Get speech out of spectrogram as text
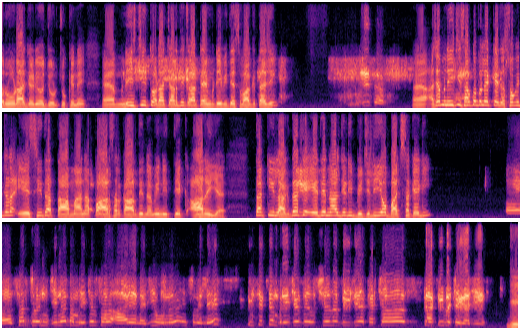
ਅਰੋੜਾ ਜਿਹੜੇ ਉਹ ਜੁੜ ਚੁੱਕੇ ਨੇ। ਮਨੀਸ਼ ਜੀ ਤੁਹਾਡਾ ਚੜ੍ਹਦੀ ਕਲਾ ਟਾਈਮ ਟੀਵੀ ਤੇ ਸਵਾਗਤ ਹੈ ਜੀ। ਜੀ ਸਰ। ਅੱਛਾ ਮਨੀਸ਼ ਜੀ ਸਭ ਤੋਂ ਪਹਿਲੇ ਇਹ ਦੱਸੋ ਕਿ ਜਿਹੜਾ ਏਸੀ ਦਾ ਤਾਪਮਾਨ ਹੈ ਭਾਰਤ ਸਰਕਾਰ ਦੀ ਨਵੀਂ ਨੀਤੀ ਇੱਕ ਆ ਰਹੀ ਹੈ ਤਾਂ ਕੀ ਲੱਗਦਾ ਕਿ ਇਹਦੇ ਨਾਲ ਜਿਹੜੀ ਬਿਜਲੀ ਉਹ ਬਚ ਸਕੇਗੀ? ਸਰ ਜੋ ਜਿੰਨਾ ਟੈਂਪਰੇਚਰ ਸਰ ਆ ਰਹੇ ਨੇ ਜੀ ਹੁਣ ਇਸ ਵੇਲੇ ਇਸ ਟੈਂਪਰੇਚਰ ਦੇ ਉੱਤੇ ਬਿਜਲੀ ਦਾ ਖਰਚਾ ਘੱਟ ਹੀ ਬਚੇਗਾ ਜੀ। ਜੀ।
